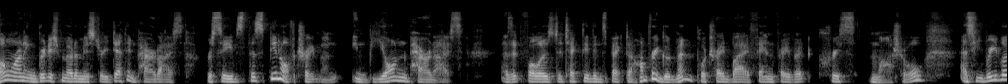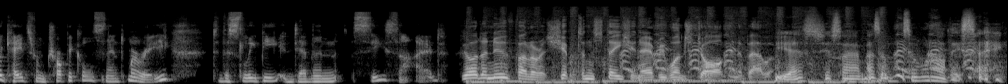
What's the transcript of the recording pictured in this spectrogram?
Long running British murder mystery Death in Paradise receives the spin off treatment in Beyond Paradise, as it follows Detective Inspector Humphrey Goodman, portrayed by fan favourite Kris Marshall, as he relocates from tropical Sainte Marie to the sleepy Devon seaside. You're the new fella at Shipton Station everyone's talking about. Yes, yes, I am. So, so what are they saying?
